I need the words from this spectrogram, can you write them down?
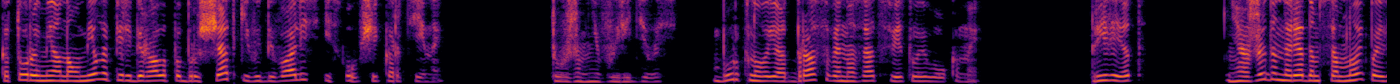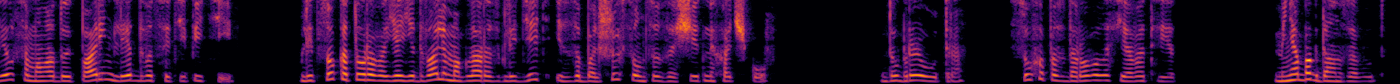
которыми она умело перебирала по брусчатке, выбивались из общей картины. Тоже мне вырядилась. Буркнула я, отбрасывая назад светлые локоны. «Привет». Неожиданно рядом со мной появился молодой парень лет двадцати пяти лицо которого я едва ли могла разглядеть из-за больших солнцезащитных очков. «Доброе утро!» Сухо поздоровалась я в ответ. «Меня Богдан зовут.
